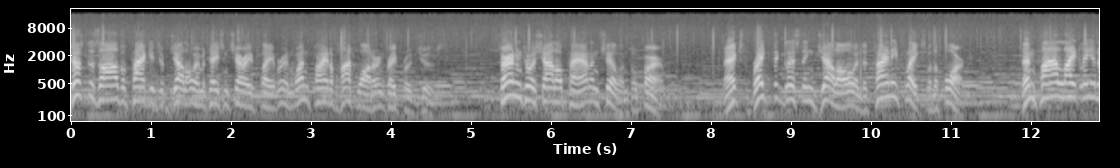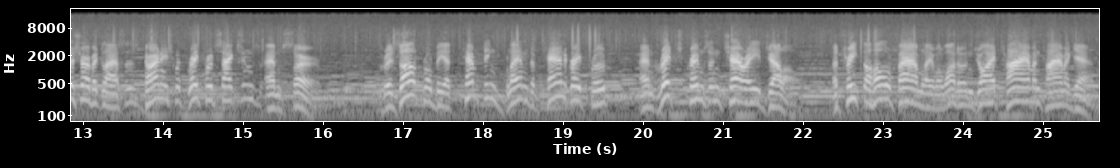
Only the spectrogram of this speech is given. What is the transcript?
Just dissolve a package of jello imitation cherry flavor in one pint of hot water and grapefruit juice. Turn into a shallow pan and chill until firm. Next, break the glistening jello into tiny flakes with a fork. Then pile lightly into sherbet glasses, garnish with grapefruit sections, and serve. The result will be a tempting blend of canned grapefruit and rich crimson cherry jello. A treat the whole family will want to enjoy time and time again.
